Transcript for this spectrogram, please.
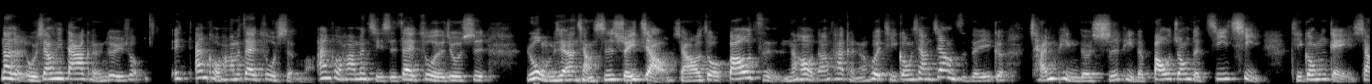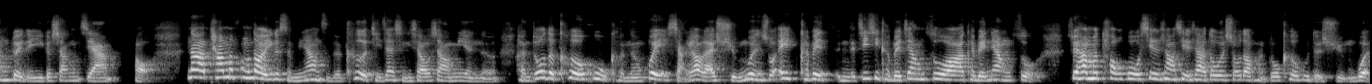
那我相信大家可能对于说，哎，安口他们在做什么？安口他们其实在做的就是。如果我们想想吃水饺，想要做包子，然后，然后他可能会提供像这样子的一个产品的食品的包装的机器，提供给相对的一个商家。好，那他们碰到一个什么样子的课题在行销上面呢？很多的客户可能会想要来询问说，哎，可不可以你的机器可不可以这样做啊？可不可以那样做？所以他们透过线上线下都会收到很多客户的询问。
